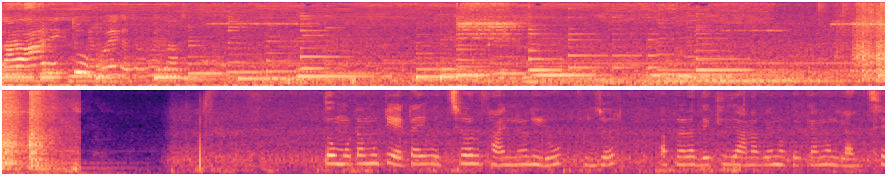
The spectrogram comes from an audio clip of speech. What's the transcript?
দাঁড়া আর একটু হয়ে গেছে। তো মোটামুটি এটাই হচ্ছে ওর ফাইনাল লুক পুজোর আপনারা দেখে জানাবেন ওকে কেমন লাগছে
